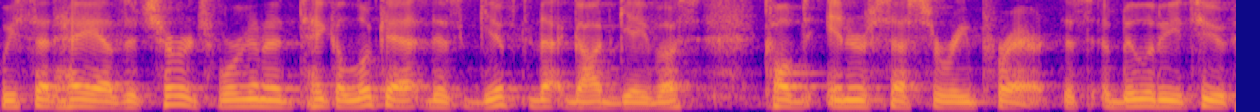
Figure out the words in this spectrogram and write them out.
we said, hey, as a church, we're going to take a look at this gift that God gave us called intercessory prayer, this ability to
